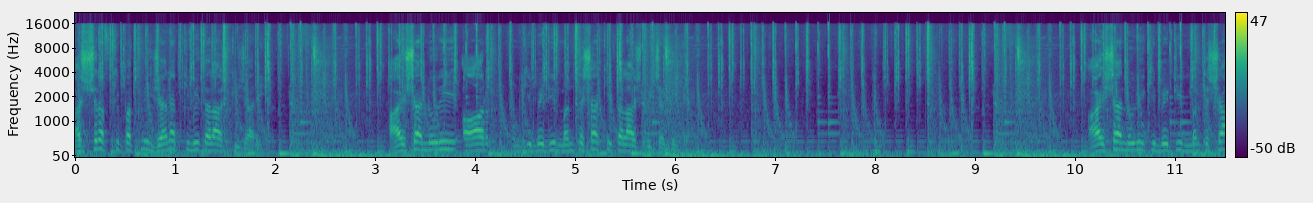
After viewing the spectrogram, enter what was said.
अशरफ की पत्नी जैनब की भी तलाश की जा रही है। आयशा नूरी और उनकी बेटी मंतशा की तलाश भी चल रही है। आयशा नूरी की बेटी मंतशा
